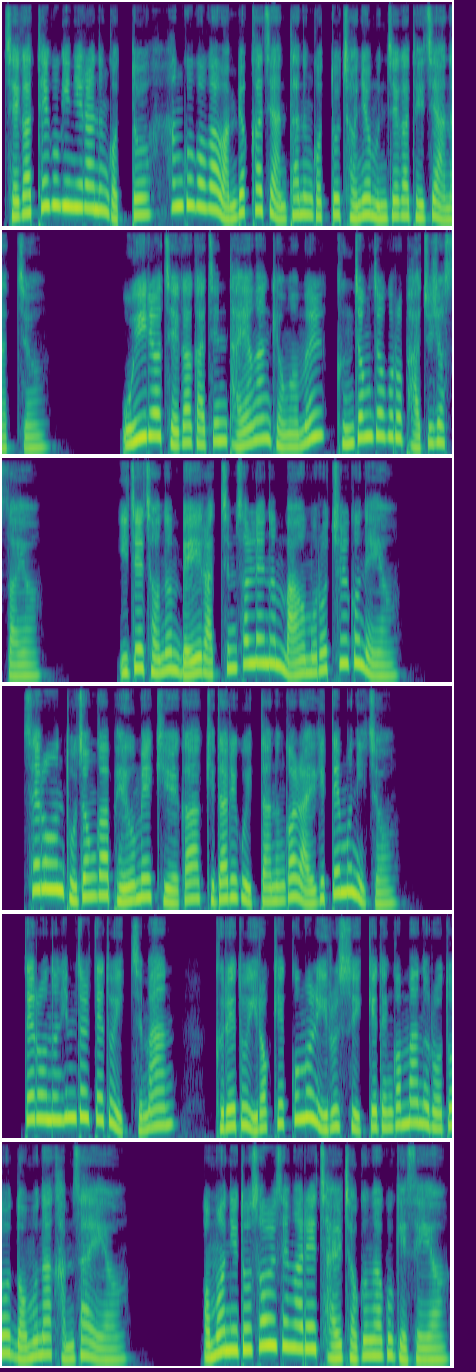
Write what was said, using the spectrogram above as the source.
제가 태국인이라는 것도 한국어가 완벽하지 않다는 것도 전혀 문제가 되지 않았죠. 오히려 제가 가진 다양한 경험을 긍정적으로 봐주셨어요. 이제 저는 매일 아침 설레는 마음으로 출근해요. 새로운 도전과 배움의 기회가 기다리고 있다는 걸 알기 때문이죠. 때로는 힘들 때도 있지만 그래도 이렇게 꿈을 이룰 수 있게 된 것만으로도 너무나 감사해요. 어머니도 서울 생활에 잘 적응하고 계세요.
